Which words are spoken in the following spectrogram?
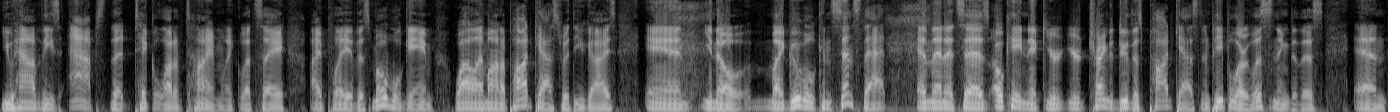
you have these apps that take a lot of time. Like, let's say I play this mobile game while I'm on a podcast with you guys, and you know my Google can sense that, and then it says, "Okay, Nick, you're you're trying to do this podcast, and people are listening to this, and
